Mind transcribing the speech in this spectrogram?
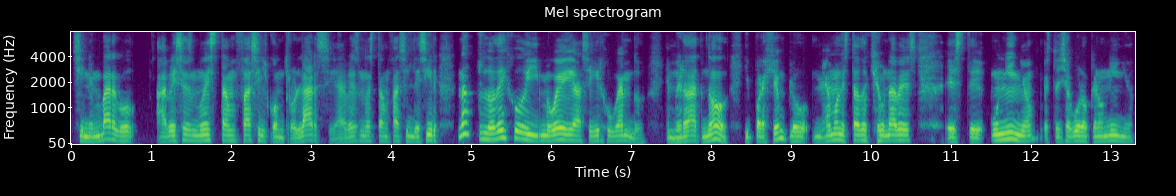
Sin embargo, a veces no es tan fácil controlarse, a veces no es tan fácil decir, no, pues lo dejo y me voy a seguir jugando. En verdad, no. Y por ejemplo, me ha molestado que una vez, este, un niño, estoy seguro que era un niño,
